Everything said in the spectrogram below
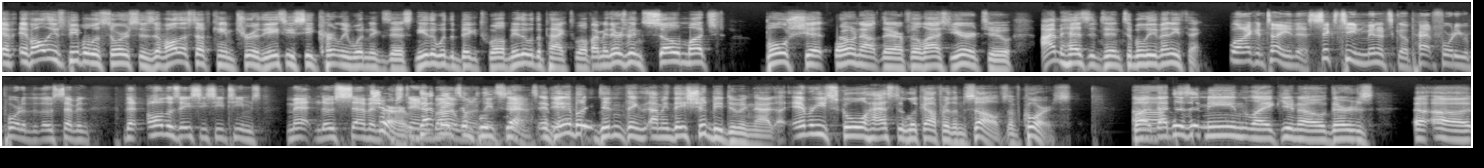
if, if all these people with sources, if all that stuff came true, the ACC currently wouldn't exist. Neither would the Big 12, neither would the Pac 12. I mean, there's been so much bullshit thrown out there for the last year or two. I'm hesitant to believe anything. Well, I can tell you this 16 minutes ago, Pat Forde reported that those seven, that all those ACC teams met and those seven sure, that makes complete sense. Yeah, if yeah. anybody didn't think, I mean, they should be doing that. Every school has to look out for themselves, of course. But that um, doesn't mean like, you know, there's, uh, uh,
